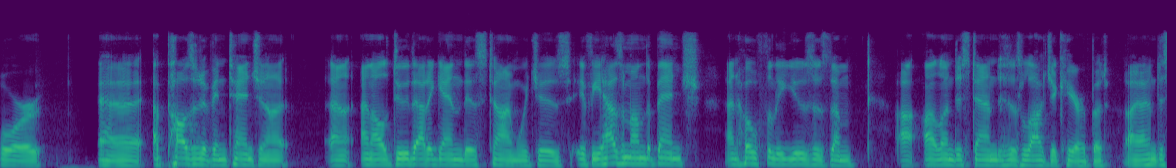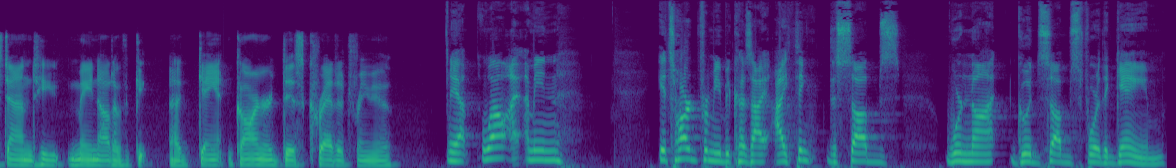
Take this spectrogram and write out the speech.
for uh, a positive intention, uh, and I'll do that again this time. Which is, if he has them on the bench and hopefully uses them, I'll understand his logic here, but I understand he may not have uh, garnered this credit from you. Yeah, well, I, I, mean, it's hard for me because I, I think the subs were not good subs for the game,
